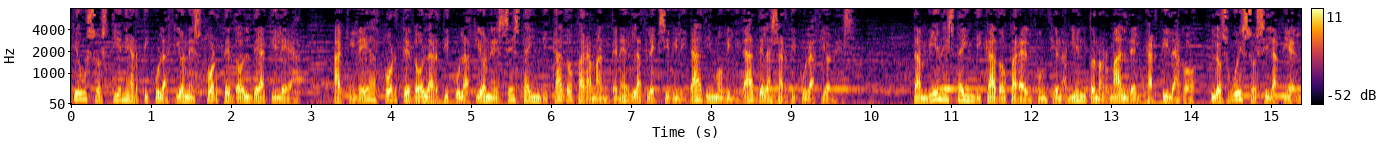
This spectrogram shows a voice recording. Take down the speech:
¿Qué usos tiene Articulaciones Fortedol de Aquilea? Aquilea Fortedol Articulaciones está indicado para mantener la flexibilidad y movilidad de las articulaciones. También está indicado para el funcionamiento normal del cartílago, los huesos y la piel.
